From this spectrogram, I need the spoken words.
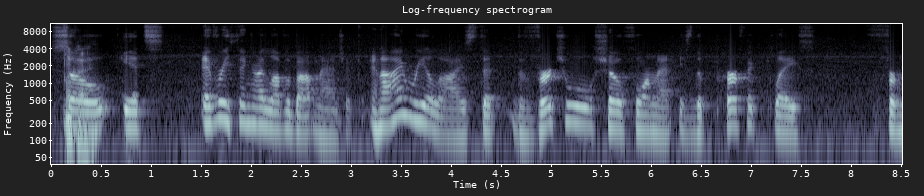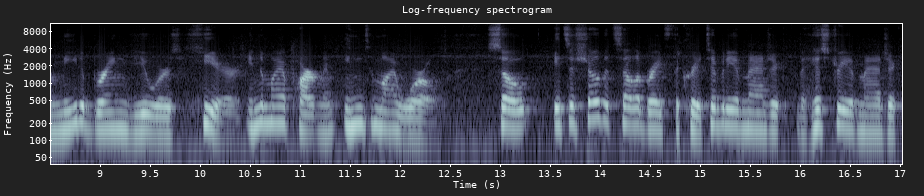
So it's everything I love about magic. And I realized that the virtual show format is the perfect place for me to bring viewers here into my apartment, into my world. So it's a show that celebrates the creativity of magic, the history of magic,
